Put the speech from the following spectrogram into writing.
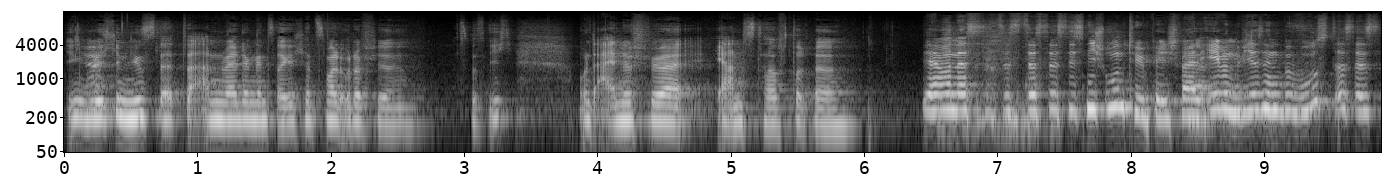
irgendwelche. Newsletter-Anmeldungen, sage ich jetzt mal, oder für was weiß ich. Und eine für ernsthaftere. Ja, und das, das, das, das ist nicht untypisch, weil ja. eben wir sind bewusst, dass es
